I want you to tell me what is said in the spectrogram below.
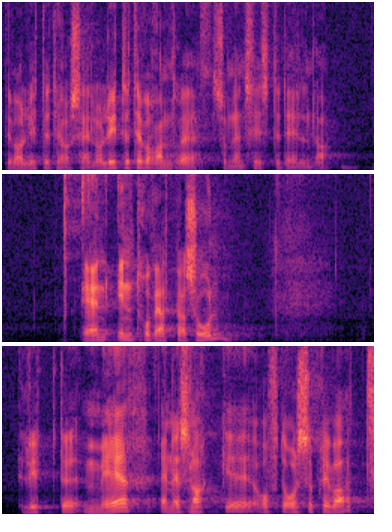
Det var å lytte til oss selv og lytte til hverandre som den siste delen. da. Jeg er En introvert person lytter mer enn jeg snakker, ofte også privat.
